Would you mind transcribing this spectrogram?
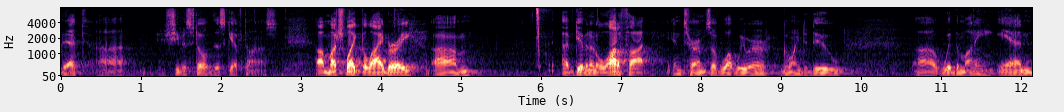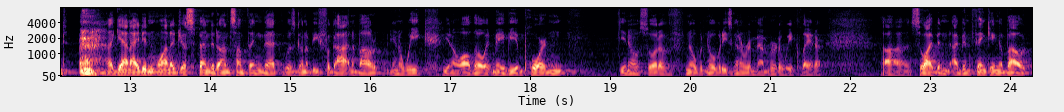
that uh, she bestowed this gift on us. Uh, Much like the library, um, I've given it a lot of thought in terms of what we were going to do uh, with the money. And again, I didn't want to just spend it on something that was going to be forgotten about in a week, you know, although it may be important, you know, sort of, no- nobody's going to remember it a week later. Uh, So I've been, I've been thinking about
